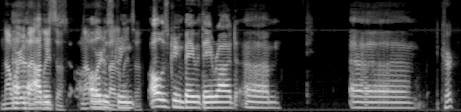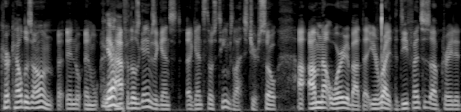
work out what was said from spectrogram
Not worried uh, about obvious- Atlanta. Not worried always about Green, Atlanta. Always Green Bay with A Rod. Um, uh, Kirk Kirk held his own in in Yeah. half of those games against against those teams last year. So I, I'm not worried about that. You're right. The defense is upgraded.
